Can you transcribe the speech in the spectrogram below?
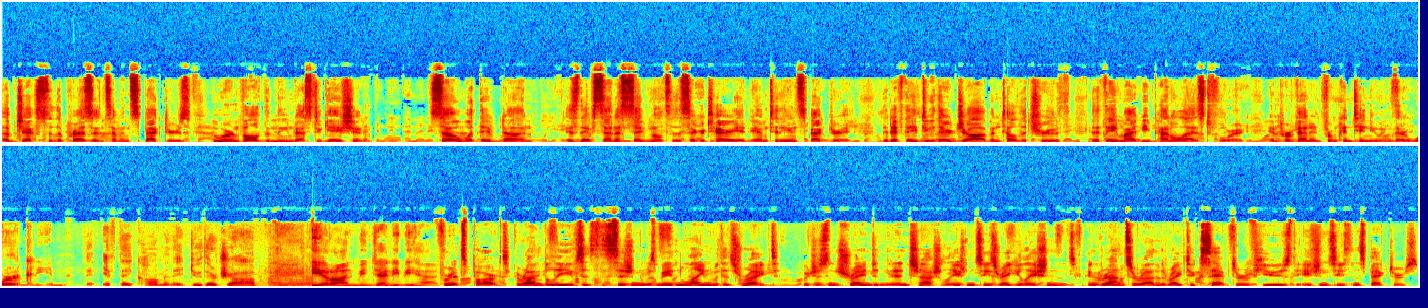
objects to the presence of inspectors who are involved in the investigation. So, what they've done is they've sent a signal to the Secretariat and to the Inspectorate that if they do their job and tell the truth, that they might be penalized for it and prevented from continuing their work. That if they come and they do their job. For its part, Iran believes its decision was made in line with its right, which is enshrined in the international agency's regulations and grants Iran the right to accept or refuse the agency's inspectors.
